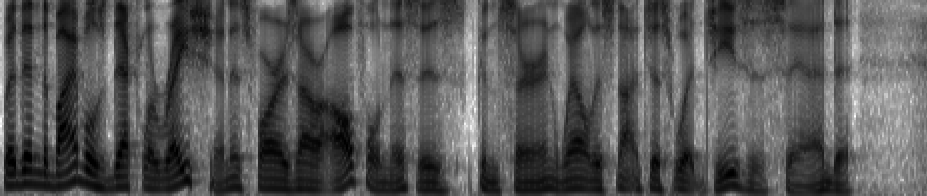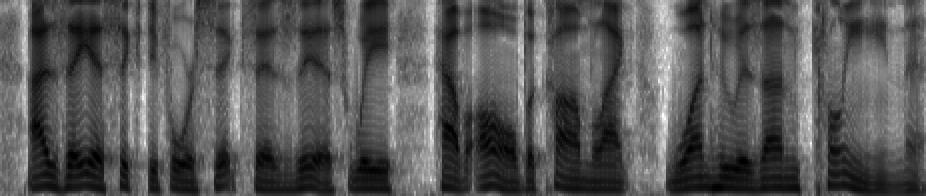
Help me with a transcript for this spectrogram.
But then the Bible's declaration, as far as our awfulness is concerned, well, it's not just what Jesus said. Isaiah 64 6 says this We have all become like one who is unclean,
